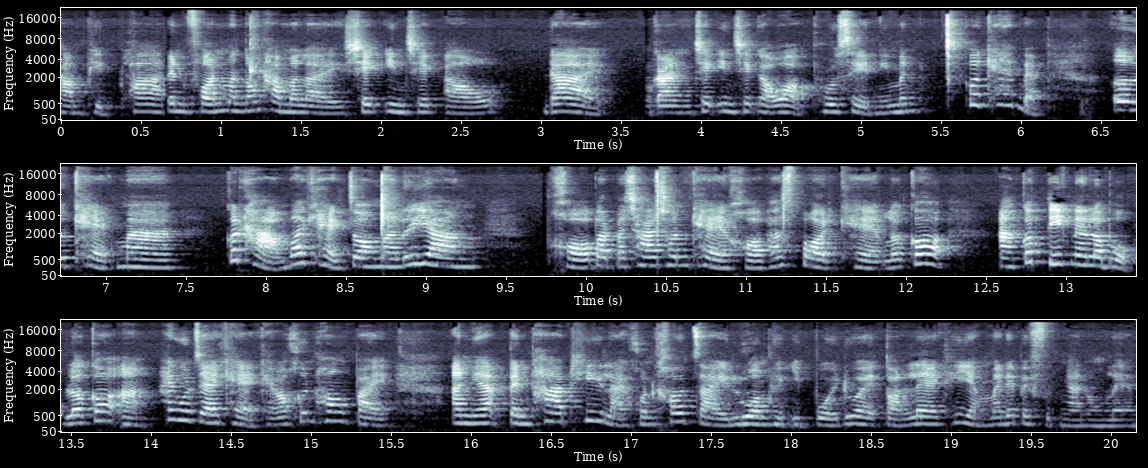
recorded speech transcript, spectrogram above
ทำผิดพลาด เป็นฟอนต์มันต้องทำอะไรเช็คอินเช็คเอาท์ได้การเช็คอินเช็คเอาท์อะโปรเซสนี้มันก็แค่แบบเออแขกมา ก็ถามว่าแขกจองมาหรือยัง ขอบัตรประชาชนแขกขอพาสปอร์ตแขกแล้วก็อะก็ติ๊กในระบบแล้วก็อะให้กุญแจแขกแขกก็ขึ้นห้องไป อันเนี้ยเป็นภาพที่หลายคนเข้าใจรวมถึงอีปวยด้วย ตอนแรกที่ยังไม่ได้ไปฝึกงานโรงแรม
